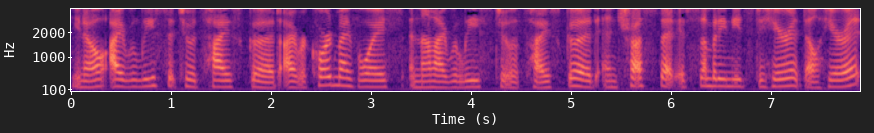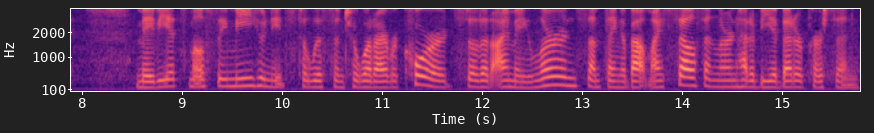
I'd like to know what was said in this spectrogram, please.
You know, I release it to its highest good. I record my voice and then I release to its highest good and trust that if somebody needs to hear it, they'll hear it. Maybe it's mostly me who needs to listen to what I record so that I may learn something about myself and learn how to be a better person.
